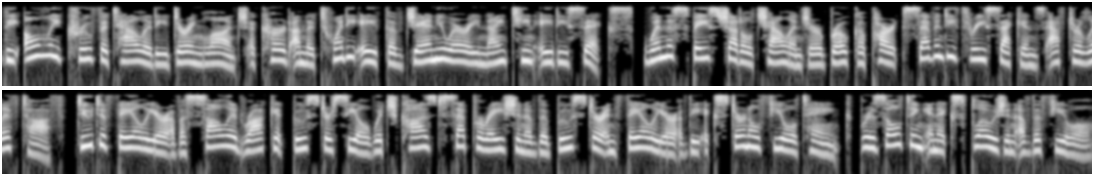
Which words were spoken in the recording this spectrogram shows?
The only crew fatality during launch occurred on 28 January 1986, when the Space Shuttle Challenger broke apart 73 seconds after liftoff, due to failure of a solid rocket booster seal which caused separation of the booster and failure of the external fuel tank, resulting in explosion of the fuel.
